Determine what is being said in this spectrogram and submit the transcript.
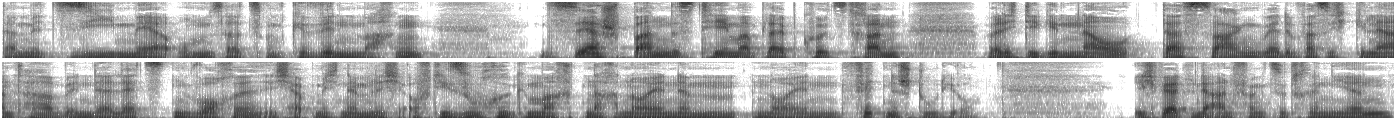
damit sie mehr Umsatz und Gewinn machen. Sehr spannendes Thema, bleib kurz dran, weil ich dir genau das sagen werde, was ich gelernt habe in der letzten Woche. Ich habe mich nämlich auf die Suche gemacht nach einem neuen Fitnessstudio. Ich werde wieder anfangen zu trainieren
